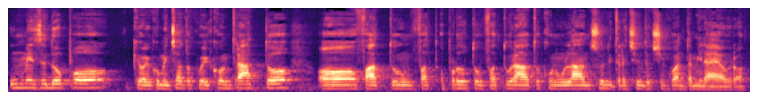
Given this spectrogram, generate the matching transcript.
un mese dopo che ho incominciato quel contratto ho, un, ho prodotto un fatturato con un lancio di 350.000 euro.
